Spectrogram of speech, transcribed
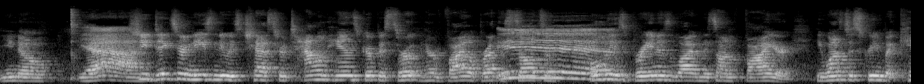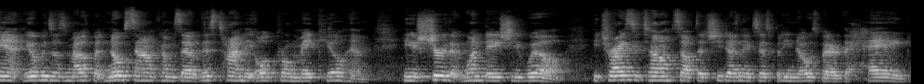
You know, Yeah. she digs her knees into his chest. Her talon hands grip his throat, and her vile breath assaults him. Only his brain is alive and it's on fire. He wants to scream but can't. He opens his mouth, but no sound comes out. This time, the old crone may kill him. He is sure that one day she will. He tries to tell himself that she doesn't exist, but he knows better. The hag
